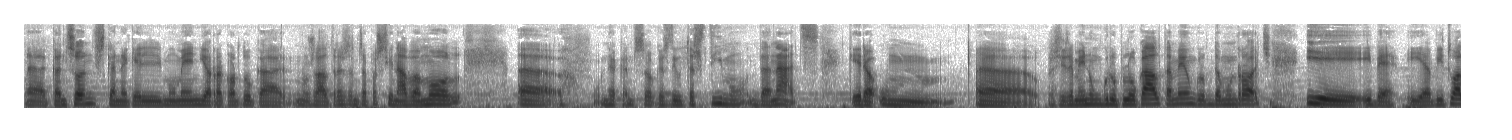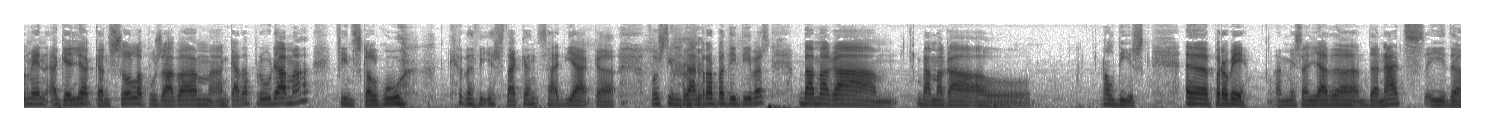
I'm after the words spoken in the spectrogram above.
eh, cançons que en aquell moment jo recordo que nosaltres ens apassionava molt eh, una cançó que es diu T'estimo, de Nats, que era un, eh, precisament un grup local també, un grup de Montroig i, i bé, i habitualment aquella cançó la posàvem en cada programa fins que algú que devia estar cansat ja que fóssim tan repetitives va amagar, va amagar el, el disc. Eh, però bé, més enllà de, de Nats i de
